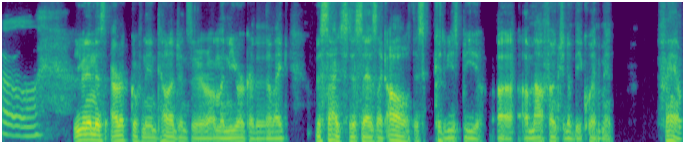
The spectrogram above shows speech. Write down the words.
Oh. Even in this article from the Intelligencer on the New Yorker, they're like the scientist says like, oh, this could just be a, a malfunction of the equipment, fam.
